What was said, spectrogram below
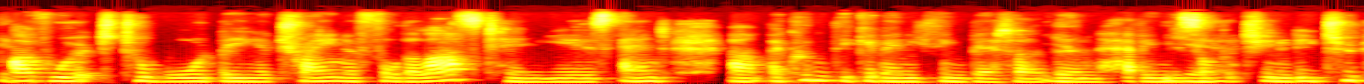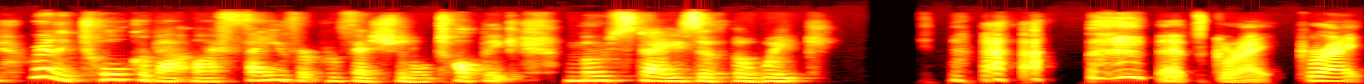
yeah. I've worked toward being a trainer for the last 10 years. And um, I couldn't think of anything better yeah. than having this yeah. opportunity to really talk about my favorite professional topic most days of the week. That's great. Great.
